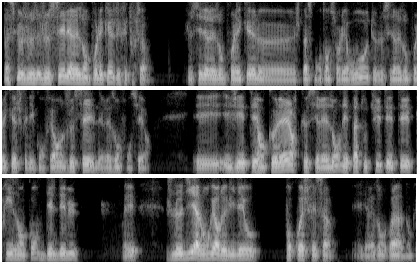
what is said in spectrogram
Parce que je, sais les raisons pour lesquelles j'ai fait tout ça. Je sais les raisons pour lesquelles euh, je passe mon temps sur les routes, je sais les raisons pour lesquelles je fais des conférences, je sais les raisons foncières. Et, j'ai été en colère que ces raisons n'aient pas tout de suite été prises en compte dès le début. Vous je le dis à longueur de vidéo. Pourquoi je fais ça? Et les raisons, voilà. Donc,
